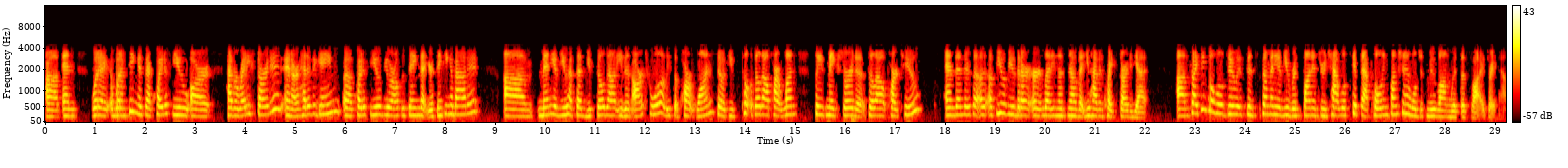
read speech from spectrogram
uh, and what, I, what I'm seeing is that quite a few are have already started and are ahead of the game. Uh, quite a few of you are also saying that you're thinking about it. Um, many of you have said you filled out even our tool, at least a part one. So if you filled out part one, please make sure to fill out part two. And then there's a, a few of you that are, are, letting us know that you haven't quite started yet. Um, so I think what we'll do is, since so many of you responded through chat, we'll skip that polling function and we'll just move on with the slides right now.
